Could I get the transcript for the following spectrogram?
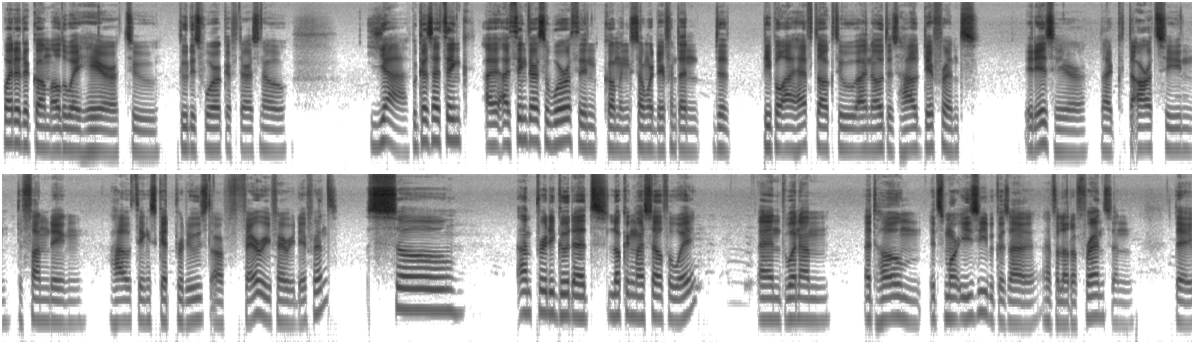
why did I come all the way here to do this work if there's no yeah because I think I, I think there's a worth in coming somewhere different and the people I have talked to. I notice how different it is here. Like the art scene the funding how things get produced are very very different. So I'm pretty good at locking myself away. And when I'm at home it's more easy because I have a lot of friends and they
